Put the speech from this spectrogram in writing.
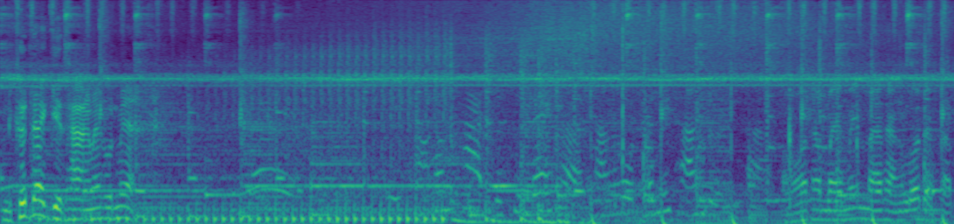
มันขึ้นได้กี่ทางนะคุณแม่ทางค่อนข้างจะคือได้ค่ะทางรถและนี่ทางเดินค่ะ อ๋อทำไมไม่มาทางรถอะครับ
